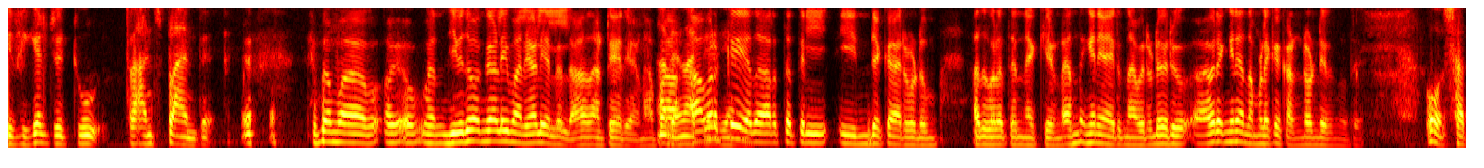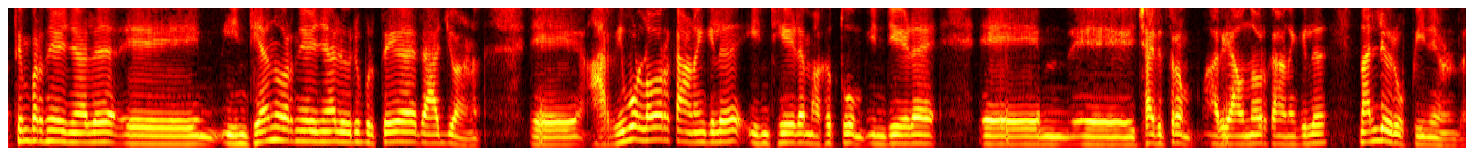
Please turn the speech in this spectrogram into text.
difficult to transplant ഇപ്പം ജീവിത പങ്കാളി മലയാളി അല്ലല്ലോ ആ നാട്ടുകാരിയാണ്. അപ്പൊ. അവർക്ക് യഥാർത്ഥത്തിൽ ഈ ഇന്ത്യക്കാരോടും അതുപോലെ തന്നെ ഒക്കെ ഉണ്ട് എങ്ങനെയായിരുന്നു അവരുടെ ഒരു അവരെങ്ങനെയാണ് നമ്മളെയൊക്കെ കണ്ടോണ്ടിരുന്നത്? ഓ സത്യം പറഞ്ഞു കഴിഞ്ഞാൽ ഇന്ത്യ എന്ന് പറഞ്ഞു കഴിഞ്ഞാൽ ഒരു പ്രത്യേക രാജ്യമാണ്. അറിവുള്ളവർക്കാണെങ്കിൽ ഇന്ത്യയുടെ മഹത്വം ഇന്ത്യയുടെ ചരിത്രം അറിയാവുന്നവർക്കാണെങ്കിൽ നല്ലൊരു ഒപ്പീനിയൻ ഉണ്ട്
